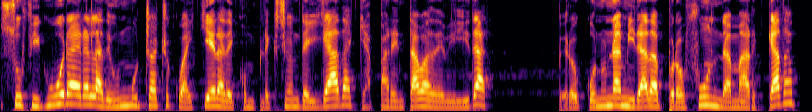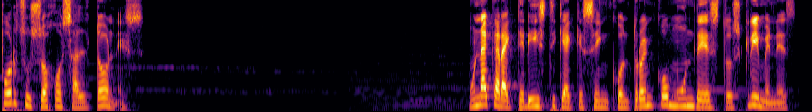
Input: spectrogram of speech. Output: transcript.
su figura era la de un muchacho cualquiera de complexión delgada que aparentaba debilidad, pero con una mirada profunda marcada por sus ojos saltones. Una característica que se encontró en común de estos crímenes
